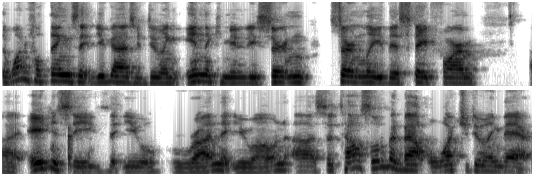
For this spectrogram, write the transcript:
the wonderful things that you guys are doing in the community. Certain, certainly, the State Farm uh, agencies that you run, that you own. Uh, so tell us a little bit about what you're doing there.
